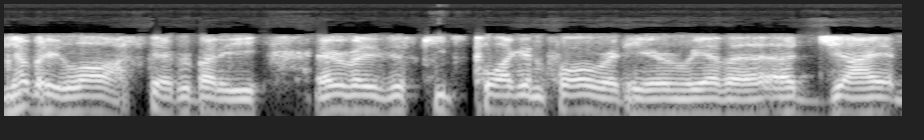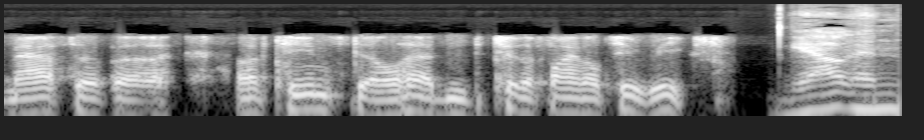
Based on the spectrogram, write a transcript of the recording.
nobody lost. Everybody everybody just keeps plugging forward here, and we have a, a giant mass of uh, of teams still heading to the final two weeks. Yeah, and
